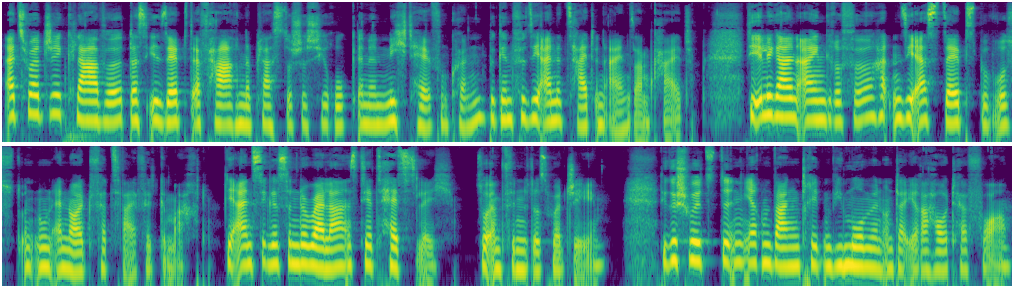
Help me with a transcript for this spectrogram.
Als Rajay klar wird, dass ihr selbst erfahrene plastische ChirurgInnen nicht helfen können, beginnt für sie eine Zeit in Einsamkeit. Die illegalen Eingriffe hatten sie erst selbstbewusst und nun erneut verzweifelt gemacht. Die einzige Cinderella ist jetzt hässlich, so empfindet es Rajay. Die Geschwülste in ihren Wangen treten wie Murmeln unter ihrer Haut hervor.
